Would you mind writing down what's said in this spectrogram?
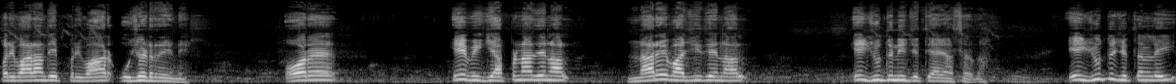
ਪਰਿਵਾਰਾਂ ਦੇ ਪਰਿਵਾਰ ਉਜੜ ਰਹੇ ਨੇ? ਔਰ ਇਹ ਵਿਗਿਆਪਨਾਂ ਦੇ ਨਾਲ ਨਾਰੇਬਾਜ਼ੀ ਦੇ ਨਾਲ ਇਹ ਯੁੱਧ ਨਹੀਂ ਜਿੱਤਿਆ ਜਾ ਸਕਦਾ। ਇਹ ਯੁੱਧ ਜਿੱਤਣ ਲਈ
